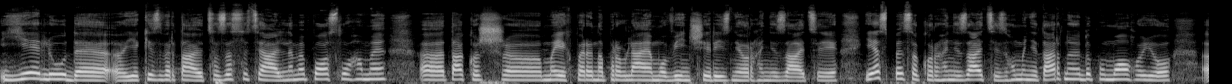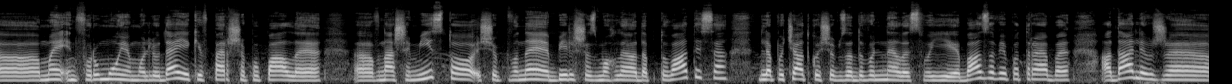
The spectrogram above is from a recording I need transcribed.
Є люди, е, які звертаються за соціальними послугами. е, Також е, ми їх перенаправляємо в інші різні організації. Є список організацій з гуманітарною допомогою. Ми інформуємо людей, які вперше попали в наше місто, щоб вони більше змогли адаптуватися для початку, щоб задовольнили свої базові потреби. А далі вже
